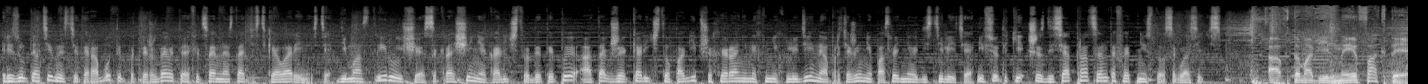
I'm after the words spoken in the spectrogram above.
Результативность этой работы подтверждает и официальная статистика аварийности, демонстрирующая сокращение количества ДТП, а также количество погибших и раненых в них людей на протяжении последнего десятилетия. И все-таки 60% это не 100, согласитесь. Автомобильные факты.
